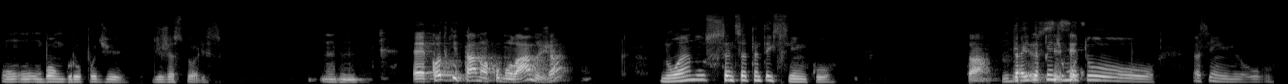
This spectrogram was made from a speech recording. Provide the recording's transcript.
um, um bom grupo de, de gestores. Uhum. É, quanto que está no acumulado já? No ano 175. Tá. E daí depende muito, assim, o,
